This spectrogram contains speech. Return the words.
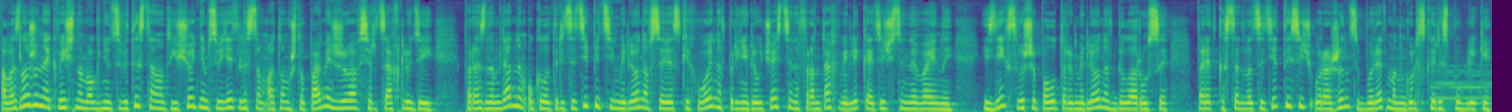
А возложенные к вечному огню цветы станут еще одним свидетельством о том, что память жива в сердцах людей. По разным данным, около 35 миллионов советских воинов приняли участие на фронтах Великой Отечественной войны. Из них свыше полутора миллионов белорусы, порядка 120 тысяч уроженцы Бурят-Монгольской республики.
